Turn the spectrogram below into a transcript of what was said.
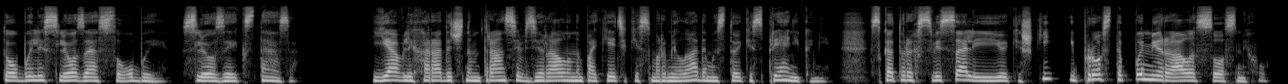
То были слезы особые, слезы экстаза. Я в лихорадочном трансе взирала на пакетики с мармеладом и стойки с пряниками, с которых свисали ее кишки, и просто помирала со смеху.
